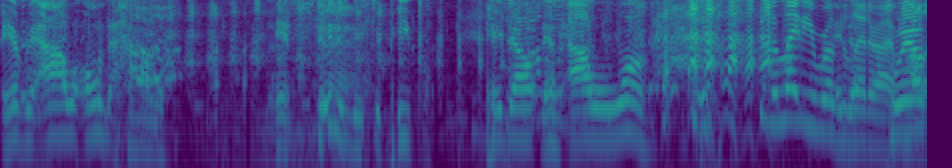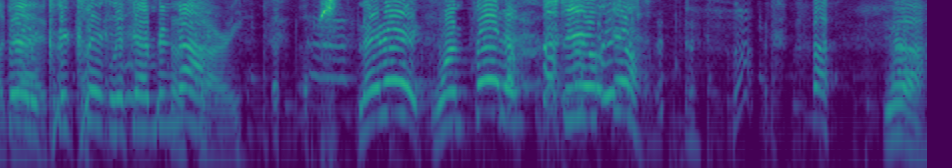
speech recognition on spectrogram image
every hour on the hour and sending it to people. Hey, dog, that's hour one. to the lady who wrote the And letter, I Twelve thirty. Click, click. Look at me so now. sorry. Lady, one thirty. Still here. Yeah.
